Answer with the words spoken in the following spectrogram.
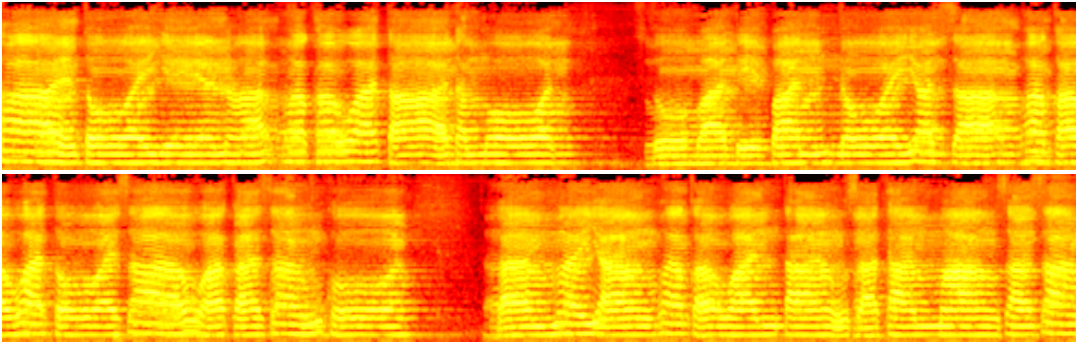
คายตัวเยนะภะคะวะตาธรรมโม สุปฏิปันโนยัสสะภะคะวะโตสาวกสังโฆตัมมยังภะคะวันตังสัทธัมมังสัสัง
